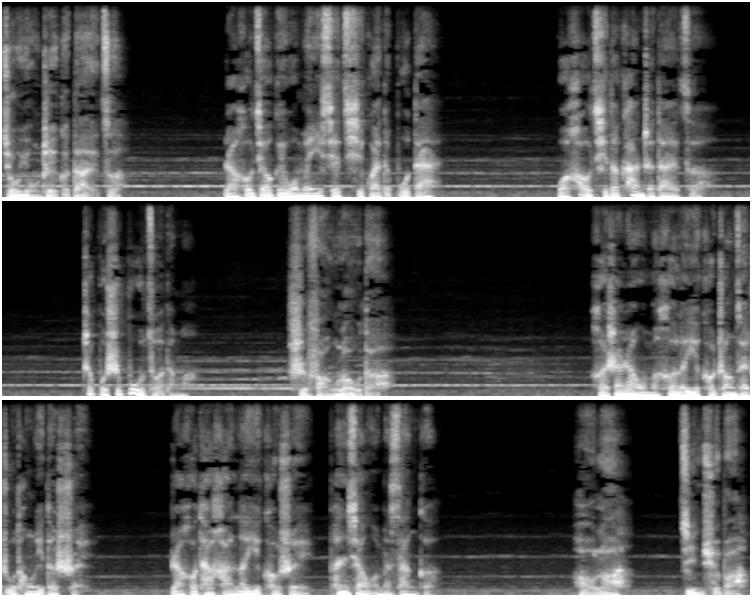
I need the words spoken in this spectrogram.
就用这个袋子，然后交给我们一些奇怪的布袋。我好奇的看着袋子，这不是布做的吗？是防漏的。和尚让我们喝了一口装在竹筒里的水，然后他含了一口水喷向我们三个。好了，进去吧。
